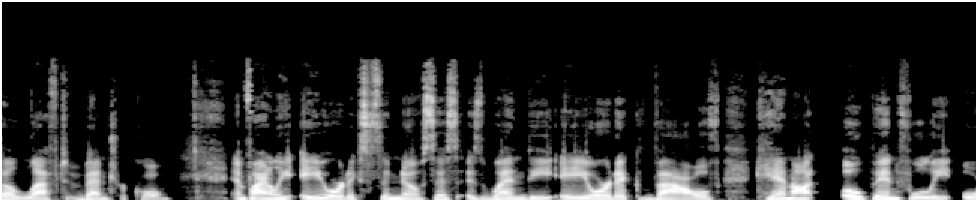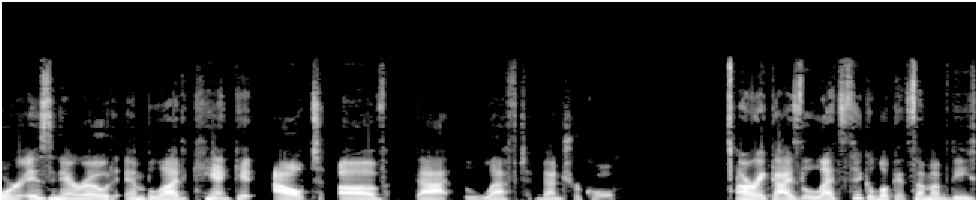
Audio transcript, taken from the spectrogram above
the left ventricle. And finally, aortic stenosis is when the aortic valve cannot open fully or is narrowed and blood can't get out of that left ventricle. All right, guys, let's take a look at some of the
